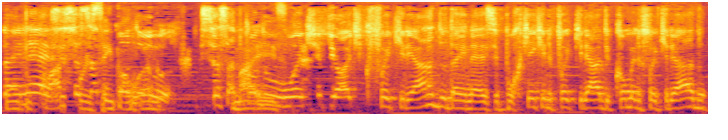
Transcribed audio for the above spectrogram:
Dainese, você sabe 1,4% ao ano. você sabe Mas- quando o antibiótico foi criado, Dainese? Por que, que ele foi criado e como ele foi criado?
